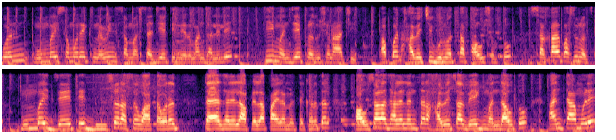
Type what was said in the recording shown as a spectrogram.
पण मुंबई समोर एक नवीन समस्या जी आहे ती निर्माण झालेली आहे ती म्हणजे प्रदूषणाची. आपण हवेची गुणवत्ता पाहू शकतो. सकाळपासूनच मुंबईत जे ते धुसर असं वातावरण तयार झालेलं आपल्याला पाहायला मिळतं खरं तर पावसाळा झाल्यानंतर हवेचा वेग मंदावतो आणि त्यामुळे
